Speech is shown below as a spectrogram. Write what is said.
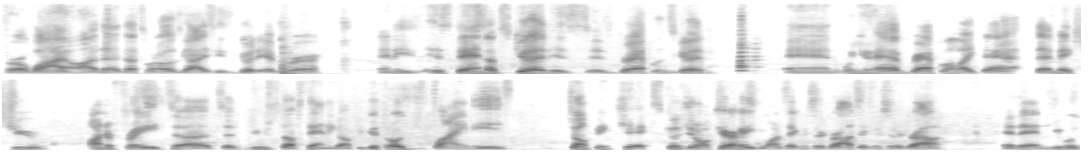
for a while. I, that, that's one of those guys. He's good everywhere, and he, his stand up's good. His his grappling's good. And when you have grappling like that, that makes you unafraid to, to do stuff standing up. You can throw flying knees, jumping kicks, because you don't care. Hey, you want to take me to the ground? Take me to the ground. And then he was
